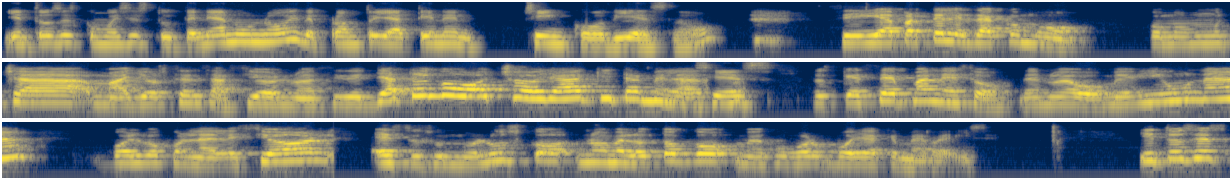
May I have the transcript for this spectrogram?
y entonces, como dices tú, tenían uno y de pronto ya tienen cinco o diez, ¿no? Sí, y aparte les da como como mucha mayor sensación, ¿no? Así de, ya tengo ocho, ya quítamela. Así es. Pues que sepan eso, de nuevo, me vi una, vuelvo con la lesión, esto es un molusco, no me lo toco, mejor voy a que me revise. Y entonces,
